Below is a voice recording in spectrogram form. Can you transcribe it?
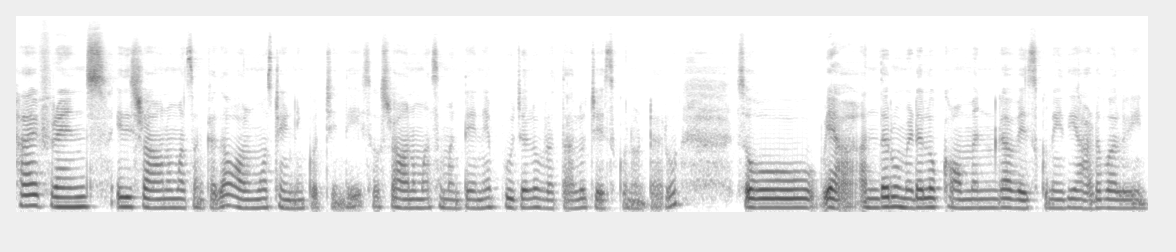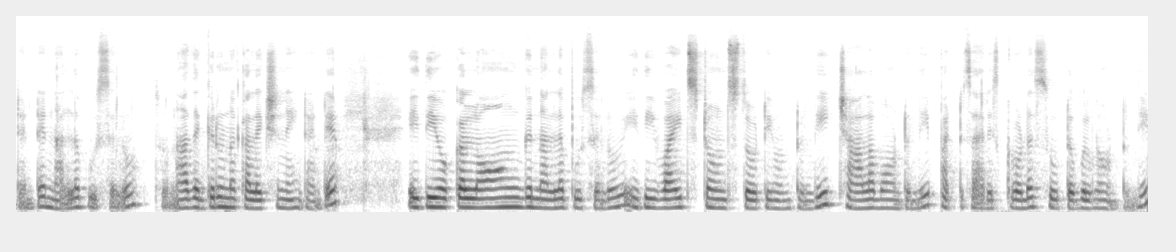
హాయ్ ఫ్రెండ్స్ ఇది శ్రావణ మాసం కదా ఆల్మోస్ట్ ఎండింగ్కి వచ్చింది. సో శ్రావణ మాసం అంటేనే పూజలు వ్రతాలు చేసుకుని ఉంటారు. సో యా అందరూ మెడలో కామన్గా వేసుకునేది ఆడవాళ్ళు ఏంటంటే నల్ల పూసలు. సో నా దగ్గర ఉన్న కలెక్షన్ ఏంటంటే ఇది ఒక లాంగ్ నల్ల పూసలు. ఇది వైట్ స్టోన్స్ తోటి ఉంటుంది. చాలా బాగుంటుంది. పట్టు శారీస్ కూడా సూటబుల్గా ఉంటుంది.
